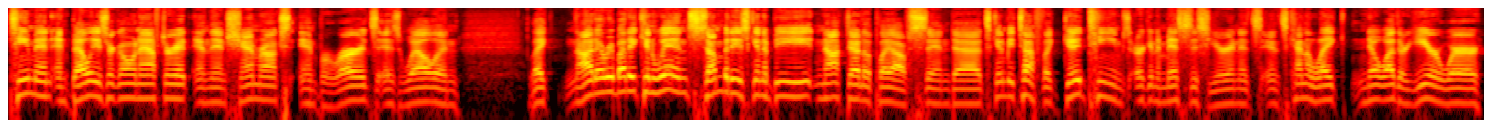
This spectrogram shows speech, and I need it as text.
Team in and Bellies are going after it, and then Shamrocks and Burrards as well. And like not everybody can win. Somebody's going to be knocked out of the playoffs, and uh, it's going to be tough. Like good teams are going to miss this year, and it's it's kind of like no other year where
